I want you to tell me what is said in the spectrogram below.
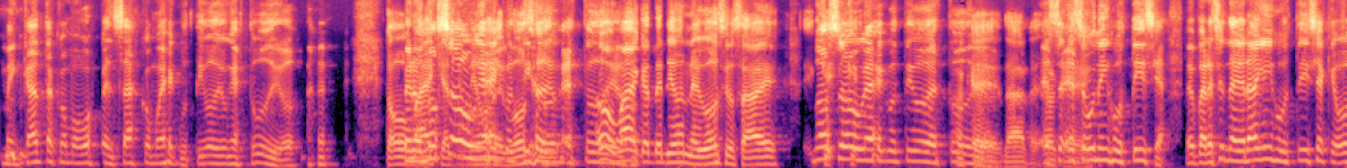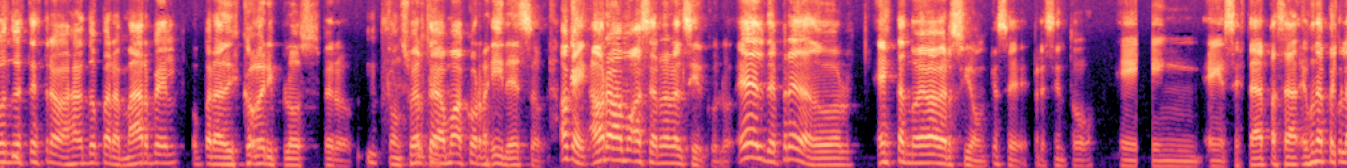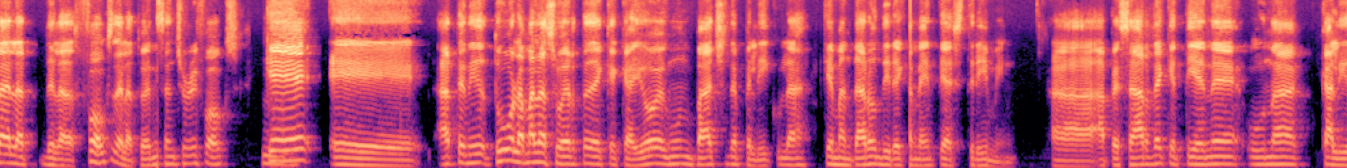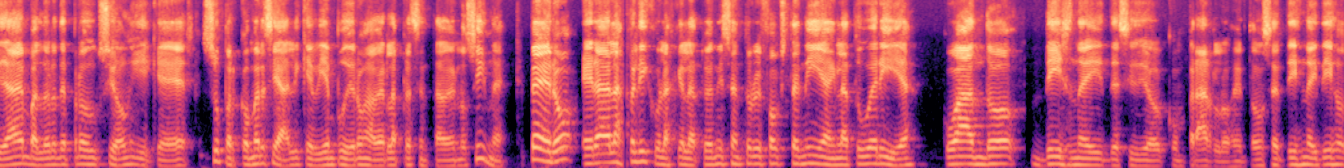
me encanta cómo vos pensás como ejecutivo de un estudio. Pero no soy un ejecutivo de un estudio. No, más que ha tenido un negocio, ¿sabes? No soy un ejecutivo de estudio. eso, es una injusticia. Me parece una gran injusticia que vos no estés trabajando para Marvel o para Discovery Plus, pero con suerte vamos a corregir eso. Ok, ahora vamos a cerrar el círculo. El Depredador, esta nueva versión que se presentó en, se está pasando, es una película de la, de la Fox, de la 20th Century Fox, que eh, ha tenido, tuvo la mala suerte de que cayó en un batch de películas que mandaron directamente a streaming. a pesar de que tiene una calidad en valores de producción y que es súper comercial y que bien pudieron haberla presentado en los cines. Pero era de las películas que la 20th Century Fox tenía en la tubería cuando Disney decidió comprarlos. Entonces Disney dijo,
